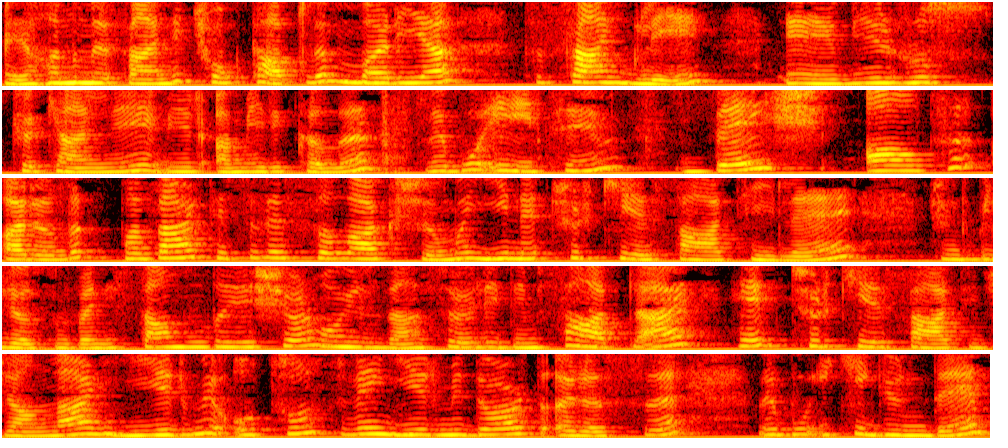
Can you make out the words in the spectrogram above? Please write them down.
e, hanımefendi çok tatlı Maria Tsangli e, bir Rus kökenli bir Amerikalı ve bu eğitim 5 6 Aralık pazartesi ve salı akşamı yine Türkiye saatiyle çünkü biliyorsunuz ben İstanbul'da yaşıyorum. O yüzden söylediğim saatler hep Türkiye saati canlar. 20-30 ve 24 arası ve bu iki günde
